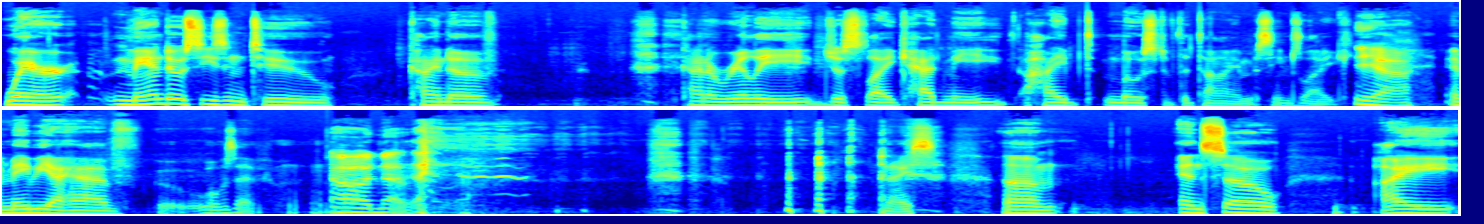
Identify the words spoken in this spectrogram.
where Mando season two, kind of, kind of really just like had me hyped most of the time. It seems like, yeah. and maybe I have what was that? Oh no. nice um and so i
